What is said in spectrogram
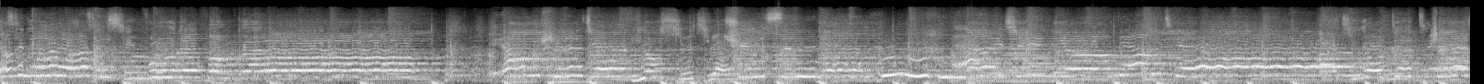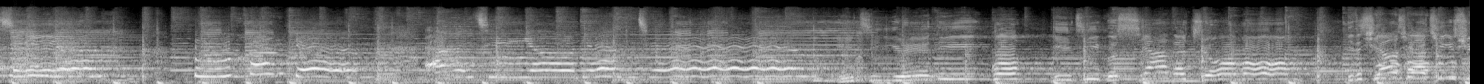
用心刻画最幸福的风格。用时间用时间去思念，点甜。已经约定过，一起过下个周末。你的小小情绪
